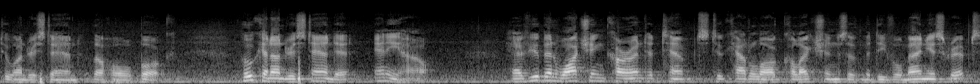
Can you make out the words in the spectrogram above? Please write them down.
to understand the whole book. Who can understand it anyhow? Have you been watching current attempts to catalog collections of medieval manuscripts?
